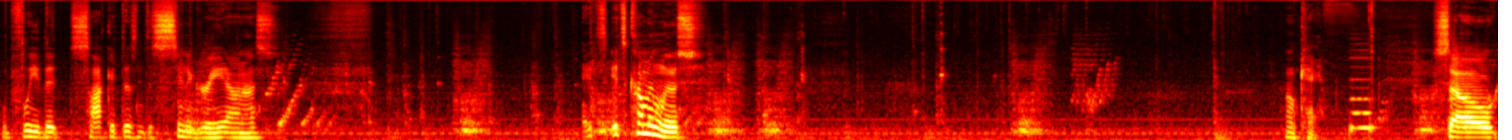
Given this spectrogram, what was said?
Hopefully the socket doesn't disintegrate on us. It's, it's coming loose. Okay. So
